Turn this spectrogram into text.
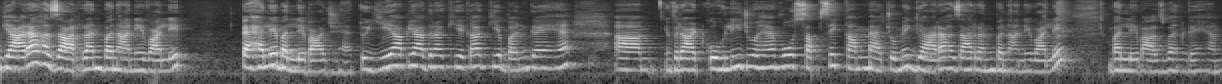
ग्यारह हज़ार रन बनाने वाले पहले बल्लेबाज हैं। तो ये आप याद रखिएगा कि ये बन गए हैं विराट कोहली जो हैं वो सबसे कम मैचों में ग्यारह हज़ार रन बनाने वाले बल्लेबाज बन गए हैं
